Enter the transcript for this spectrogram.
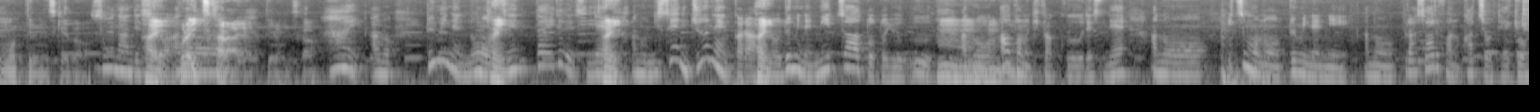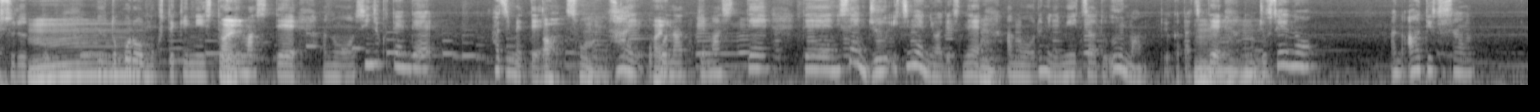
思ってるんですけど。そうなんですよ。はい。これはいつからやってるんですか？はい、あのルミネのはい。全体でですね、はい。あの2010年から、はい。あのルミネミーツアートという、あのアートの企画ですね。あのいつものルミネにあのプラスアルファの価値を提供するというところを目的にしておりまして、あの新宿店で初めてはい、行ってまして、で2011年にはですね、うん。あのルミネミーツアートウーマンという形で、あの女性のあのアーティストさん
